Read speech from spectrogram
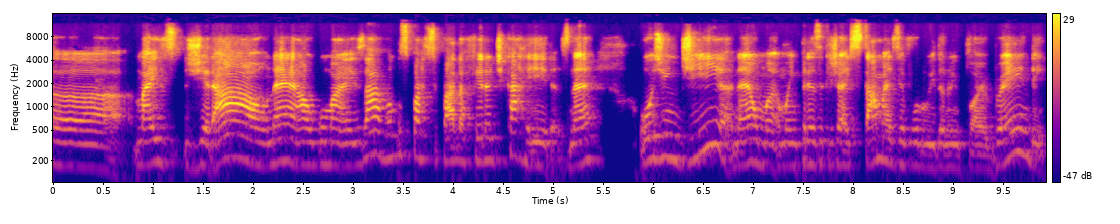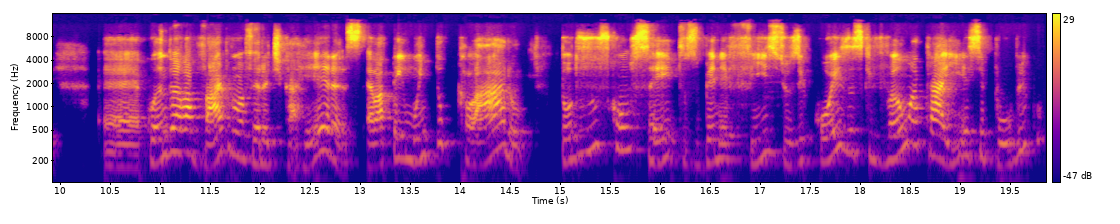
uh, mais geral, né? Algo mais, ah, vamos participar da feira de carreiras, né? Hoje em dia, né, uma, uma empresa que já está mais evoluída no employer branding, é, quando ela vai para uma feira de carreiras, ela tem muito claro todos os conceitos, benefícios e coisas que vão atrair esse público,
